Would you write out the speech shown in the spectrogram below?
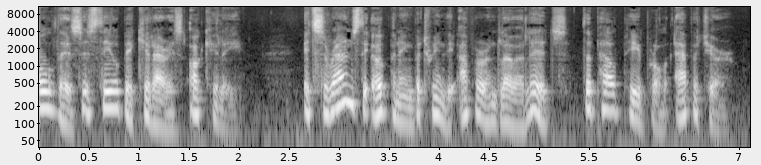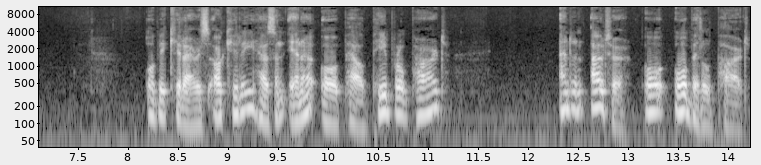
All this is the orbicularis oculi. It surrounds the opening between the upper and lower lids, the palpebral aperture. Orbicularis oculi has an inner or palpebral part and an outer or orbital part.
